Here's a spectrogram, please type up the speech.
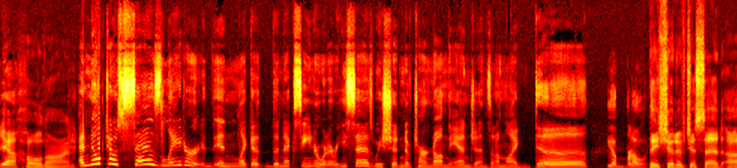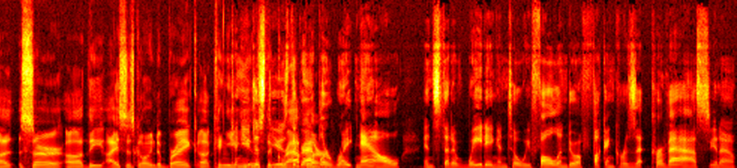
Yeah. Hold on. And Milquetoast says later in, in like a, the next scene or whatever, he says we shouldn't have turned on the engines, and I'm like, duh. You blew it. They should have just said, uh, "Sir, uh, the ice is going to break. Uh, can you Can you use just the use grappler?" the grappler right now instead of waiting until we fall into a fucking crevasse? You know.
